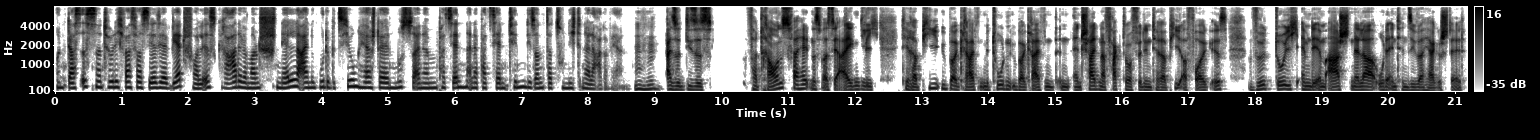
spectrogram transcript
Und das ist natürlich was, was sehr, sehr wertvoll ist, gerade wenn man schnell eine gute Beziehung herstellen muss zu einem Patienten, einer Patientin, die sonst dazu nicht in der Lage wären. Mhm. Also dieses Vertrauensverhältnis, was ja eigentlich therapieübergreifend, methodenübergreifend ein entscheidender Faktor für den Therapieerfolg ist, wird durch MDMA schneller oder intensiver hergestellt.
